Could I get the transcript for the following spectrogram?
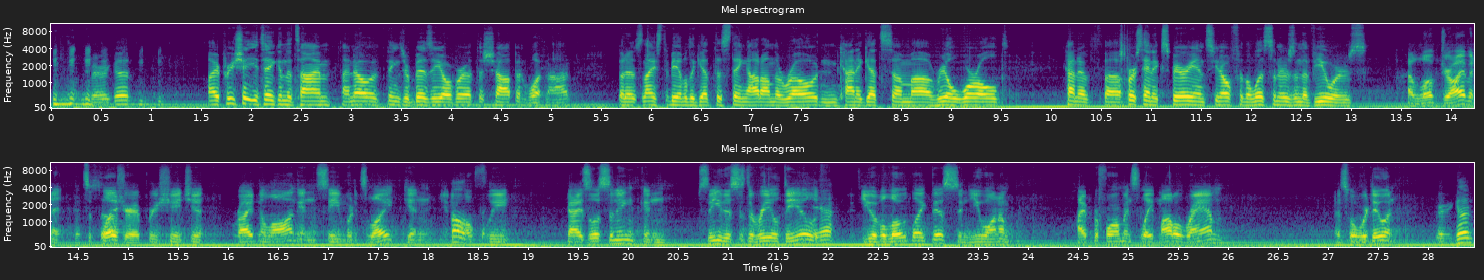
very good i appreciate you taking the time i know things are busy over at the shop and whatnot but it was nice to be able to get this thing out on the road and kind of get some uh, real world kind of uh, firsthand experience you know for the listeners and the viewers I love driving it. It's a So- pleasure. I appreciate you riding along and seeing what it's like, and you know, Oh. hopefully, guys listening can see this is the real deal. If- Yeah. If, you have a load like this and you want a high performance late model Ram, that's what we're doing. very good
